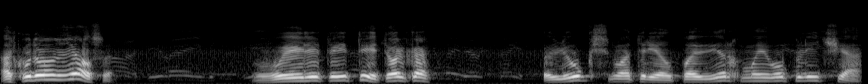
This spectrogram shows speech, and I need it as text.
откуда он взялся? Вылитый ты, только... Люк смотрел поверх моего плеча.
